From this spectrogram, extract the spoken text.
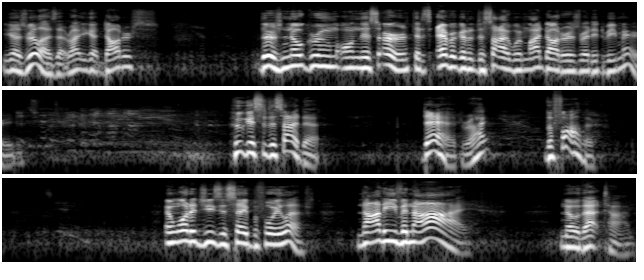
You guys realize that, right? You got daughters? There's no groom on this earth that is ever going to decide when my daughter is ready to be married. Who gets to decide that? Dad, right? The father. And what did Jesus say before he left? Not even I know that time.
